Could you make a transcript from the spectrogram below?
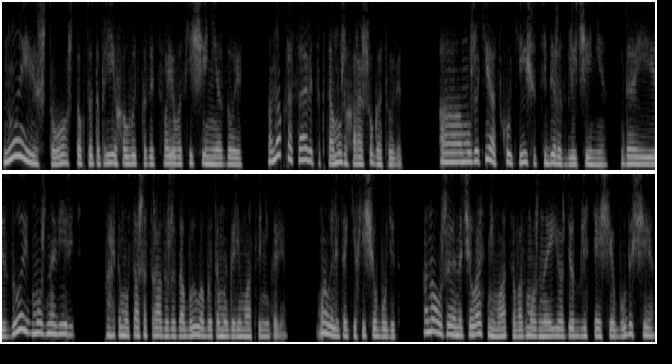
Ну и что, что кто-то приехал высказать свое восхищение Зои? Она красавица, к тому же хорошо готовит. А мужики от скуки ищут себе развлечения. Да и Зои можно верить. Поэтому Саша сразу же забыл об этом Игоре Масленникове. Мало ли таких еще будет. Она уже начала сниматься, возможно, ее ждет блестящее будущее.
